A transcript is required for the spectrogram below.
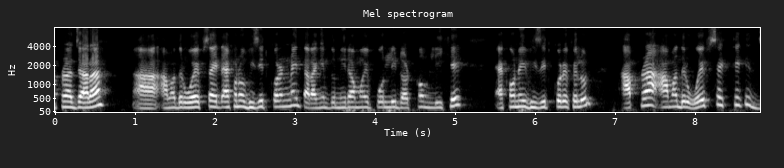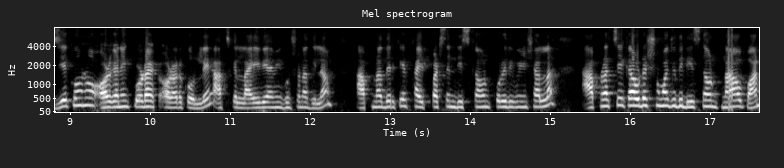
আপনারা যারা আমাদের ওয়েবসাইট এখনও ভিজিট করেন নাই, তারা কিন্তু নিরাময় পল্লী ডট কম লিখে এখনই ভিজিট করে ফেলুন। আপনারা আমাদের ওয়েবসাইট থেকে যে কোনো অর্গানিক প্রোডাক্ট অর্ডার করলে আজকে লাইভে আমি ঘোষণা দিলাম, আপনাদেরকে ফাইভ পার্সেন্ট ডিসকাউন্ট করে দিব ইনশাল্লাহ আপনার চেক আউটের সময় যদি ডিসকাউন্ট নাও পান,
